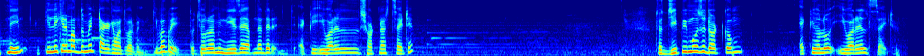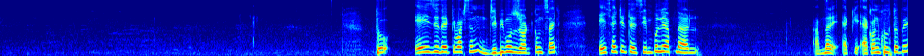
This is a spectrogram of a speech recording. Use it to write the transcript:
আপনি ক্লিকের মাধ্যমে টাকা কামাতে পারবেন। কীভাবে? তো চলো আমি নিয়ে যাই আপনাদের একটি ইউআরএল শর্টনার সাইটে তো জিপিমোজো ডট কম একটি হলো ইউআরএল সাইট তো এই যে দেখতে পাচ্ছেন জিপিমোজো ডট কম সাইট এই সাইটটিতে সিম্পলি আপনার আপনার একটি অ্যাকাউন্ট খুলতে হবে।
